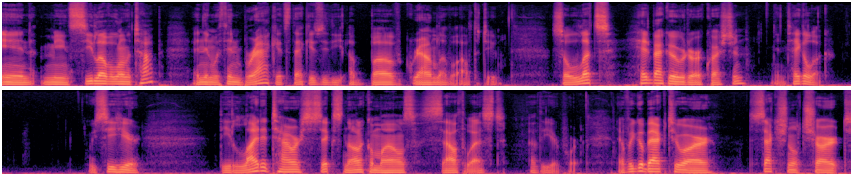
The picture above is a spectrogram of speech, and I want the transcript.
in mean sea level on the top, and then within brackets that gives you the above ground level altitude. So let's head back over to our question and take a look. We see here the lighted tower 6 nautical miles southwest of the airport. Now if we go back to our sectional chart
